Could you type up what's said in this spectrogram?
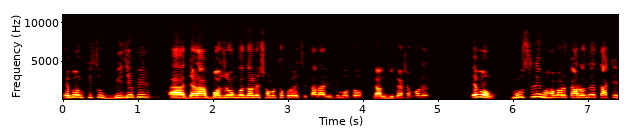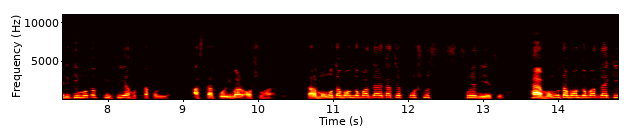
এবং কিছু বিজেপির যারা বজরঙ্গ দলের সমর্থক রয়েছে, তারা রীতিমতো নাম জিজ্ঞাসা করেন এবং মুসলিম হবার কারণে তাকে রীতিমতো পিটিয়ে হত্যা করলেন। আজ তার পরিবার অসহায়। তারা মমতা বন্দ্যোপাধ্যায়ের কাছে প্রশ্ন শুনে দিয়েছে। হ্যাঁ মমতা বন্দ্যোপাধ্যায় কি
